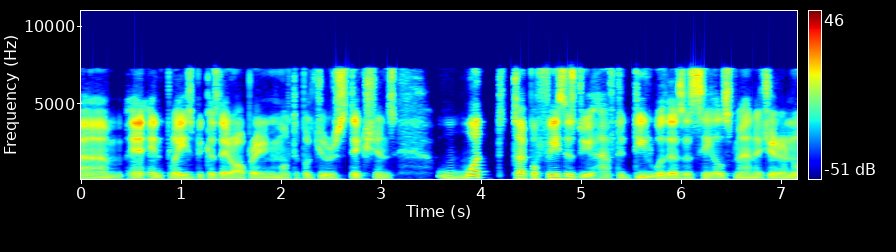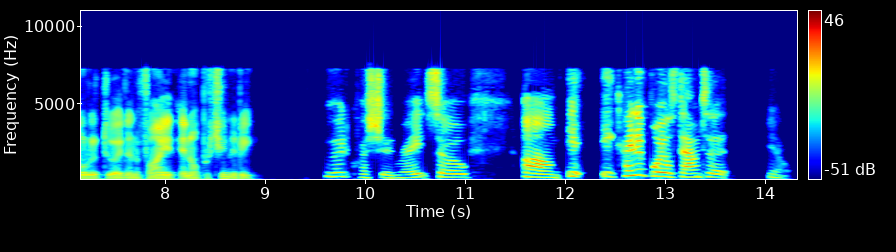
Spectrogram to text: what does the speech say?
um, in, place because they're operating in multiple jurisdictions. What type of phases do you have to deal with as a sales manager in order to identify an opportunity? Good question, right? So um, it it kind of boils down to, you know,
